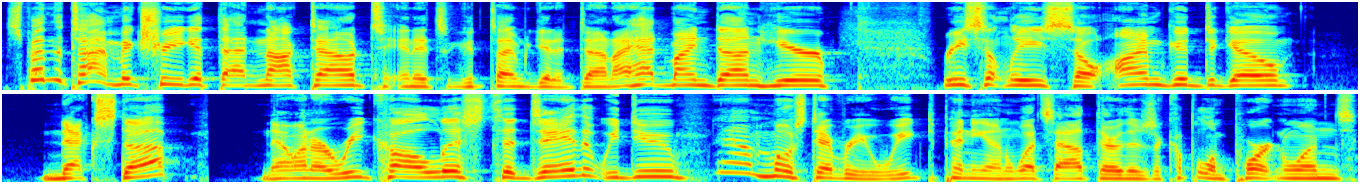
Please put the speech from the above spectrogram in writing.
spend the time, make sure you get that knocked out, and it's a good time to get it done. I had mine done here recently, so I'm good to go. Next up, now, on our recall list today that we do yeah, most every week, depending on what's out there, there's a couple important ones.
